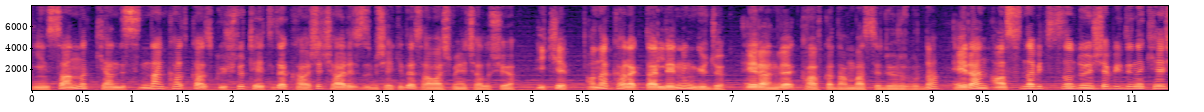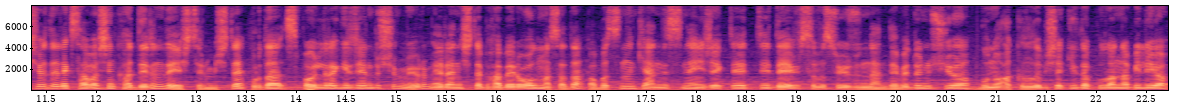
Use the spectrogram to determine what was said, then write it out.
İnsanlık kendisinden kat kat güçlü tehdide karşı çaresiz bir şekilde savaşmaya çalışıyor. 2. Ana karakterlerinin gücü. Eren ve Kafka'dan bahsediyoruz burada. Eren aslında bir titana dönüşebildiğini keşfederek savaşın kaderini değiştirmişti. Burada spoiler'a gireceğini düşünmüyorum. Eren işte bir haberi olmasa da babasının kendisine enjekte ettiği dev sıvısı yüzünden deve dönüşüyor. Bunu akıllı bir şekilde kullanabiliyor.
